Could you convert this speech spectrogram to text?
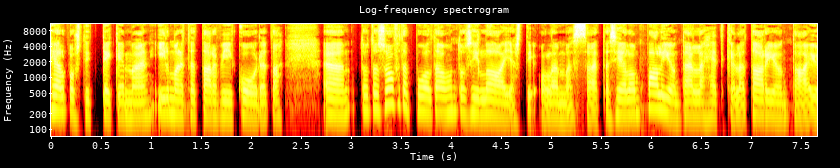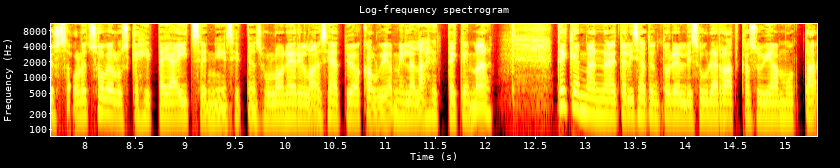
helposti tekemään ilman, että tarvii koodata. Tota softapuolta on tosi laajasti olemassa, että siellä on paljon tällä hetkellä tarjontaa. Jos olet sovelluskehittäjä itse, niin sitten sulla on erilaisia työkaluja, millä lähdet tekemään, tekemään näitä lisätyn todellisuuden ratkaisuja ratkaisuja, mutta,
